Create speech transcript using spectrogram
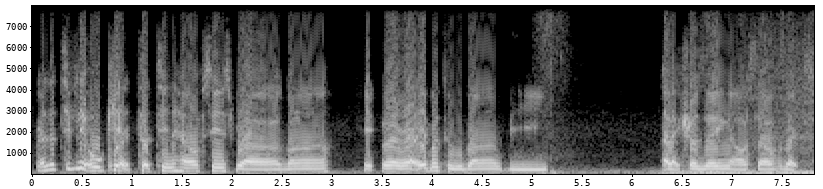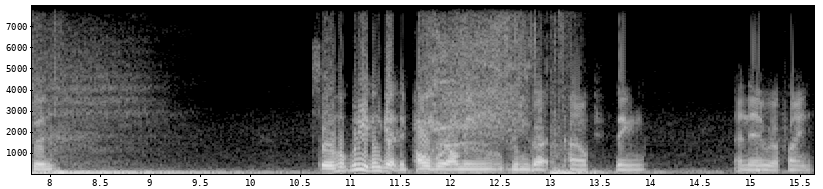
relatively okay at 13 health since we are gonna we are able to gonna be electrozing ourselves back soon. So hopefully you don't get the power overwhelming Doomguard kind of thing, and then we're fine.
